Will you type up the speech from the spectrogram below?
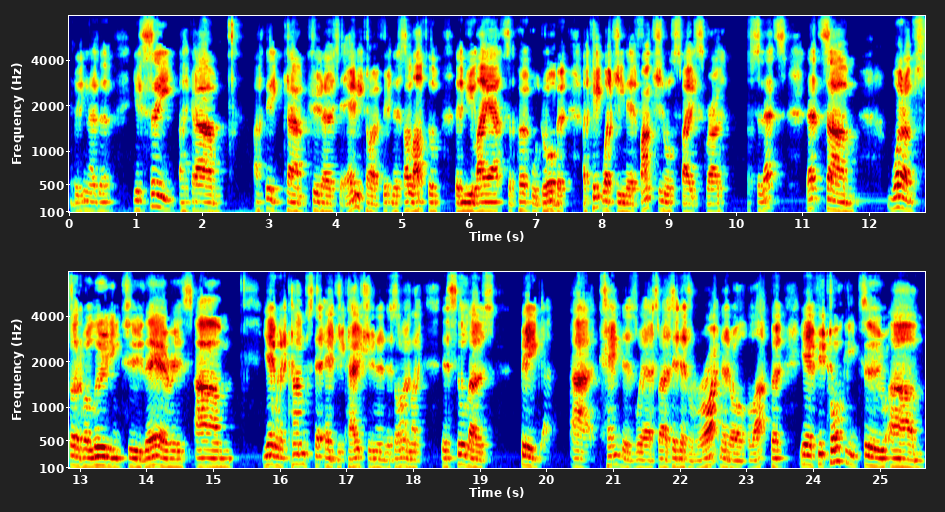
But you know the you see like um, I think um, kudos to Anytime Fitness. I love the the new layouts, the purple door, but I keep watching their functional space grow. So that's that's um, what I'm sort of alluding to there is, um, yeah, when it comes to education and design, like there's still those big uh, tenders where I suppose they're just writing it all up. But yeah, if you're talking to um,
